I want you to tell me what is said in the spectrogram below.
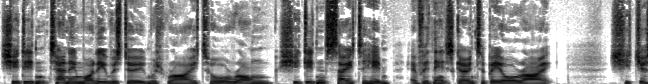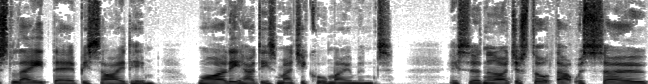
She didn't tell him what he was doing was right or wrong. She didn't say to him, everything's going to be all right. She just laid there beside him while he had his magical moment. He said, and I just thought that was so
